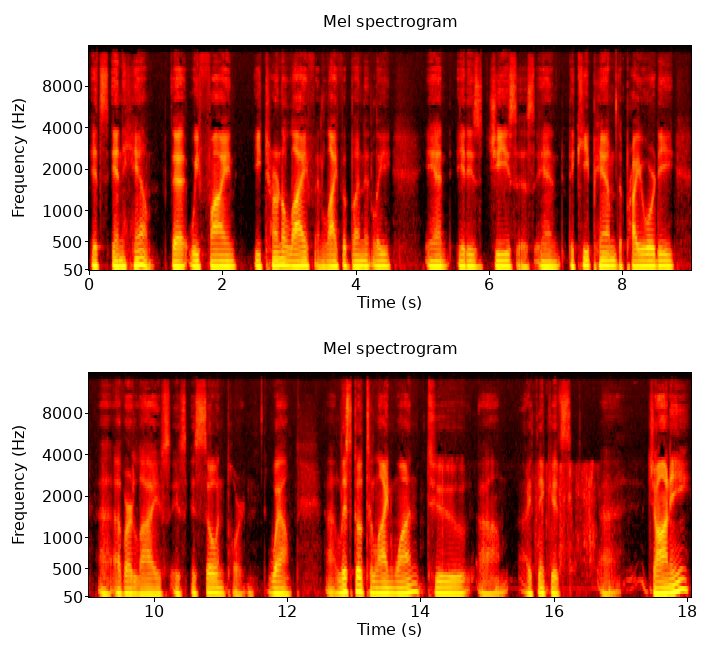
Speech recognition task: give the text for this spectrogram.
it's in Him that we find eternal life and life abundantly and it is Jesus. And to keep Him the priority uh, of our lives is, is so important. Well, uh, let's go to line one to, um, I think it's uh, Johnny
